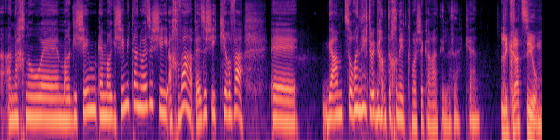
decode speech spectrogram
אנחנו אה, מרגישים, הם מרגישים איתנו איזושהי אחווה ואיזושהי קרבה, אה, גם צורנית וגם תוכנית, כמו שקראתי לזה, כן. לקראת סיום,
